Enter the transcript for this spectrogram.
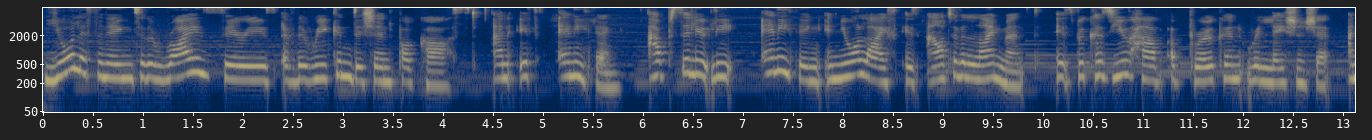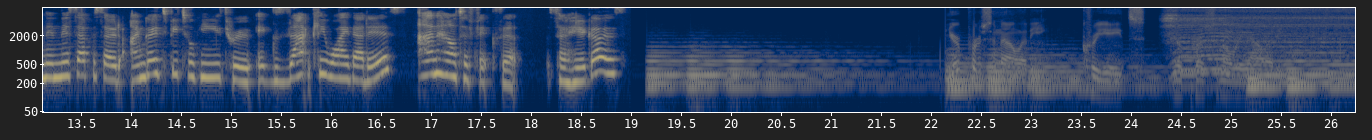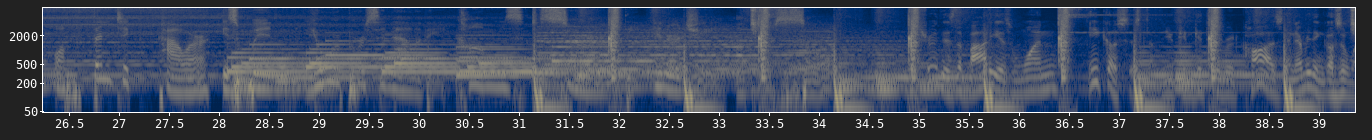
You're listening to the Rise series of the Reconditioned podcast. And if anything, absolutely anything in your life is out of alignment, it's because you have a broken relationship. And in this episode, I'm going to be talking you through exactly why that is and how to fix it. So here goes. Your personality creates your personal reality. Authentic power is when your personality comes to serve the energy of your soul. The truth is, the body is one ecosystem. You can get to the root cause and everything goes away.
